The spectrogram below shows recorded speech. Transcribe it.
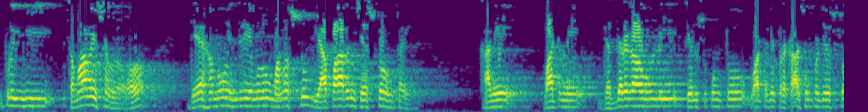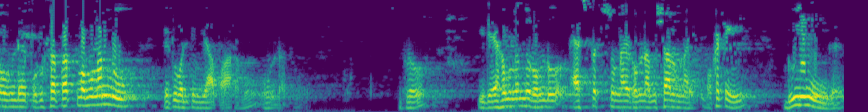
ఇప్పుడు ఈ సమావేశంలో దేహము ఇంద్రియములు మనస్సు వ్యాపారం చేస్తూ ఉంటాయి. కానీ వాటిని దగ్గరగా ఉండి తెలుసుకుంటూ వాటిని ప్రకాశింపజేస్తూ ఉండే పురుషతత్వమునందు ఎటువంటి వ్యాపారము ఉండదు. ఇప్పుడు ఈ దేహమునందు రెండు ఆస్పెక్ట్స్ ఉన్నాయి రెండు అంశాలు ఉన్నాయి. ఒకటి డూయింగ్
